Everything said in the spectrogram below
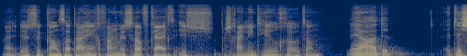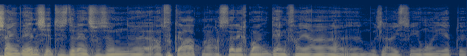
nee, dus de kans dat hij een gevangenisstraf krijgt is waarschijnlijk niet heel groot dan. Nou ja, de, het is zijn wens, het is de wens van zijn uh, advocaat. Maar als de rechtbank denkt van ja, uh, moet je luisteren jongen, je hebt uh,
